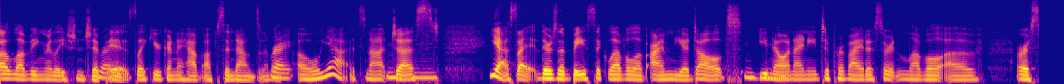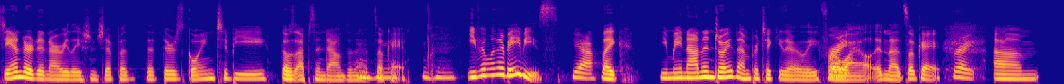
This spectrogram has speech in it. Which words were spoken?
a loving relationship right. is. Like you're going to have ups and downs. And I'm right. like, oh yeah, it's not mm-hmm. just, yes, I, there's a basic level of I'm the adult, mm-hmm. you know, mm-hmm. and I need to provide a certain level of, or a standard in our relationship, but that there's going to be those ups and downs and that's mm-hmm. okay. Mm-hmm. Even when they're babies. Yeah. Like you may not enjoy them particularly for right. a while and that's okay. Right. Um,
